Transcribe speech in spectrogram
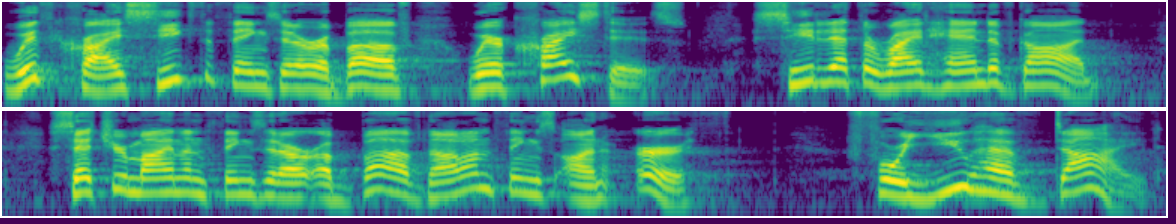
with Christ, seek the things that are above, where Christ is, seated at the right hand of God. Set your mind on things that are above, not on things on earth. For you have died,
